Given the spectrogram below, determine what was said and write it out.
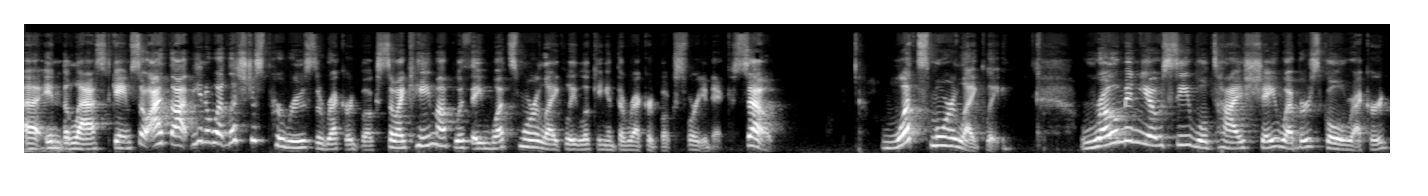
uh, in the last game. So I thought, you know what? Let's just peruse the record books. So I came up with a what's more likely looking at the record books for you, Nick. So what's more likely? Roman Josi will tie Shea Weber's goal record.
